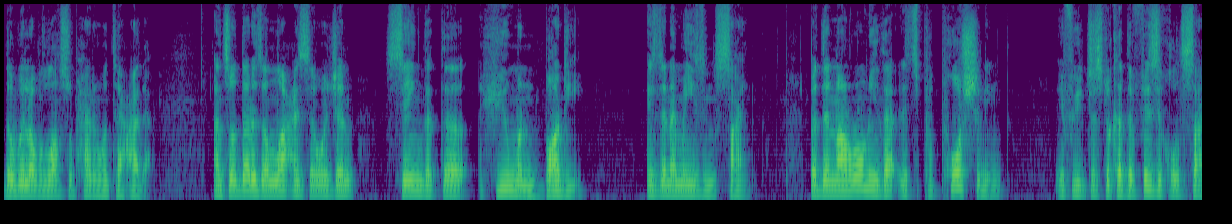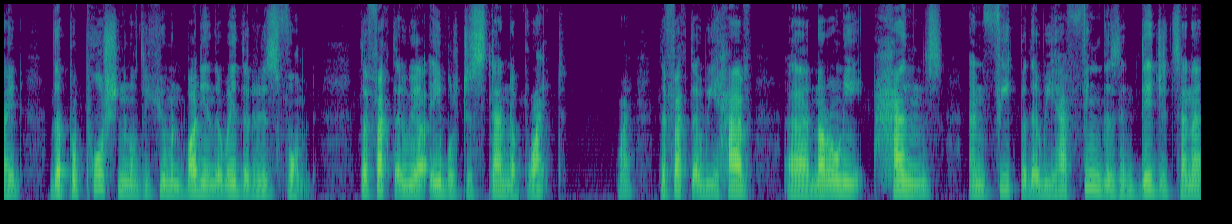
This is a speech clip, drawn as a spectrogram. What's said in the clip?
the will of Allah subhanahu wa ta'ala. And so that is Allah Azza wa Jal saying that the human body is an amazing sign. But then not only that, it's proportioning, if you just look at the physical side, the proportioning of the human body and the way that it is formed. The fact that we are able to stand upright, right? The fact that we have uh, not only hands and feet, but that we have fingers and digits, and uh,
